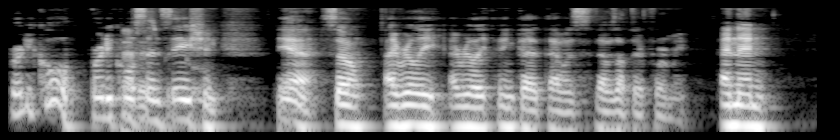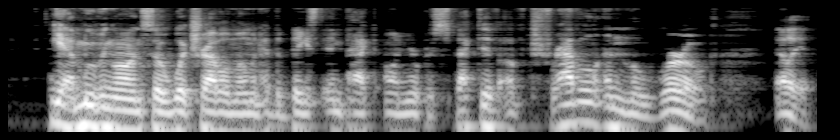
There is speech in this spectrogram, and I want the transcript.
pretty cool. Pretty cool sensation. Pretty cool. Yeah. So I really, I really think that that was that was up there for me. And then, yeah, moving on. So, what travel moment had the biggest impact on your perspective of travel and the world, Elliot?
